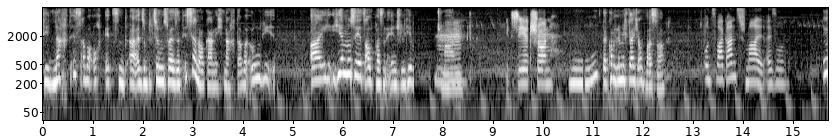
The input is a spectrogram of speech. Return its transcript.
Die Nacht ist aber auch ätzend. Ah, Also beziehungsweise das ist ja noch gar nicht Nacht, aber irgendwie. Ah, hier müsst ihr jetzt aufpassen, Angel. Hier. Mann. Mhm. Ich sehe jetzt schon. Mhm, Da kommt nämlich gleich auch Wasser. Und zwar ganz schmal. Also da, Mhm.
